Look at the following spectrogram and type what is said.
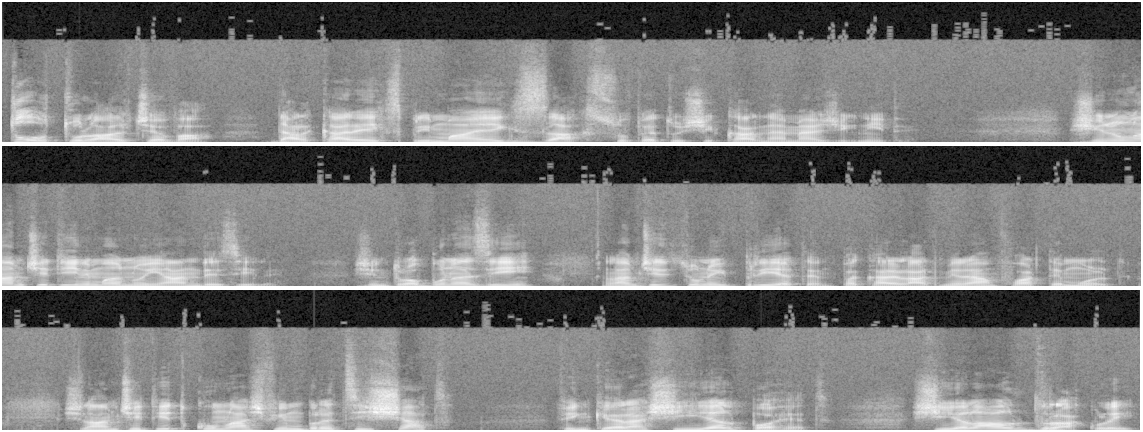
totul altceva, dar care exprima exact sufletul și carnea mea jignite. Și nu l-am citit nimănui ani de zile. Și într-o bună zi l-am citit unui prieten pe care îl admiram foarte mult și l-am citit cum l-aș fi îmbrățișat, fiindcă era și el poet și el al dracului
